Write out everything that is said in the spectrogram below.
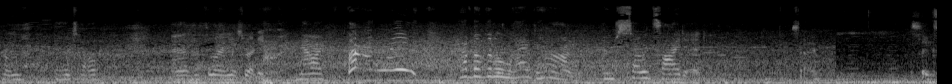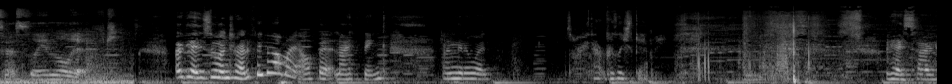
from the hotel and the room was ready. Now I finally have a little lie down. I'm so excited. So, successfully in the lift. Okay, so I'm trying to figure out my outfit and I think I'm gonna wear, sorry, that really scared me. Okay, so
